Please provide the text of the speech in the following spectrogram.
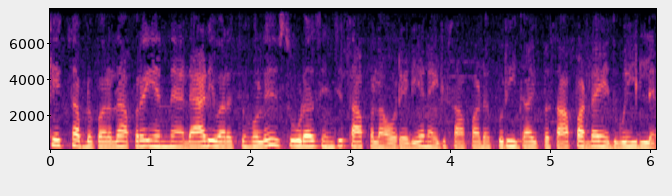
கேக் சாப்பிட போகிறல அப்புறம் என்ன? டேடி வரத்துக்குள்ளே சூடாக செஞ்சு சாப்பிட்லாம். ஒரேடியாக நைட்டு சாப்பாடை. புரியுதா? இப்போ சாப்பாடுலாம் எதுவும் இல்லை.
